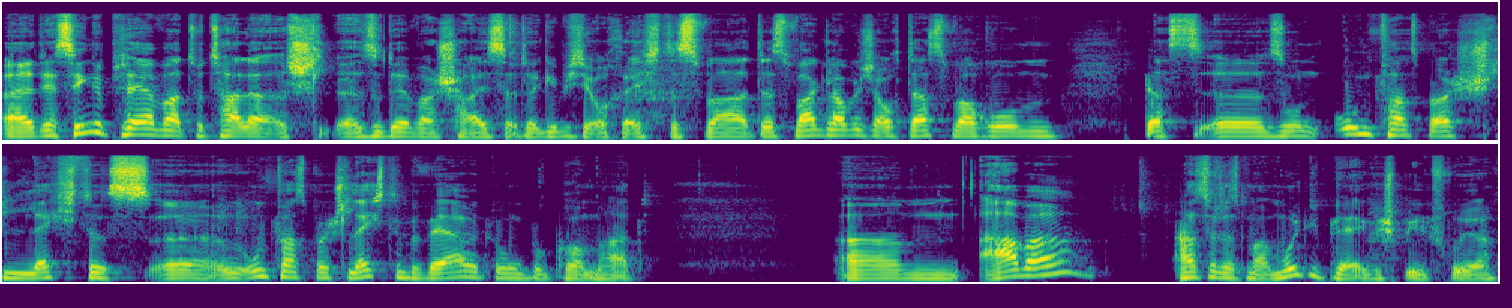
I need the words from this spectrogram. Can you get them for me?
Äh, der Singleplayer war totaler, also der war scheiße, da gebe ich dir auch recht. Das war, das war, glaube ich, auch das, warum das äh, so ein unfassbar schlechtes, äh, unfassbar schlechte Bewertung bekommen hat. Ähm, aber hast du das mal Multiplayer gespielt früher?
